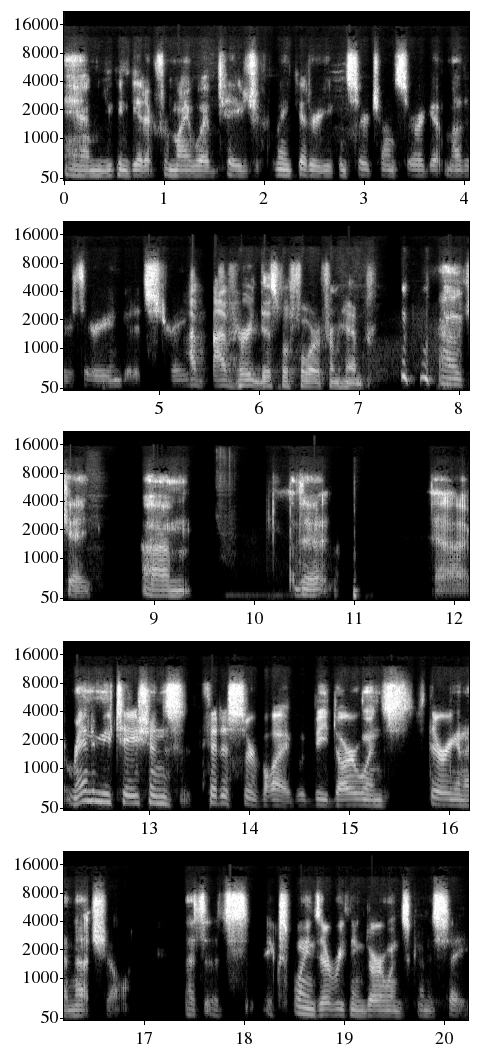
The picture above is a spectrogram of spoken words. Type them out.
And you can get it from my webpage, link it, or you can search on surrogate mother theory and get it straight. I've, I've heard this before from him. okay. Um, the uh, random mutations fittest survive would be Darwin's theory in a nutshell. That's that's explains everything Darwin's going to say.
